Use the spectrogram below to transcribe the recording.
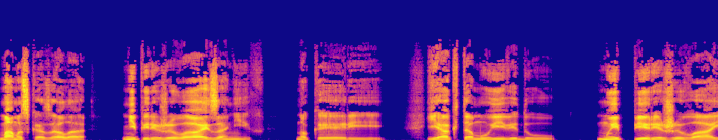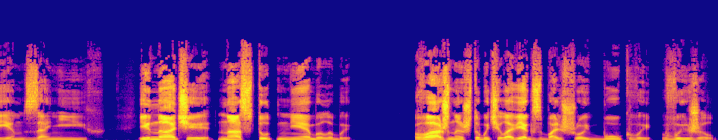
Мама сказала, не переживай за них. Но, Кэрри, я к тому и веду. Мы переживаем за них. Иначе нас тут не было бы. Важно, чтобы человек с большой буквы выжил.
